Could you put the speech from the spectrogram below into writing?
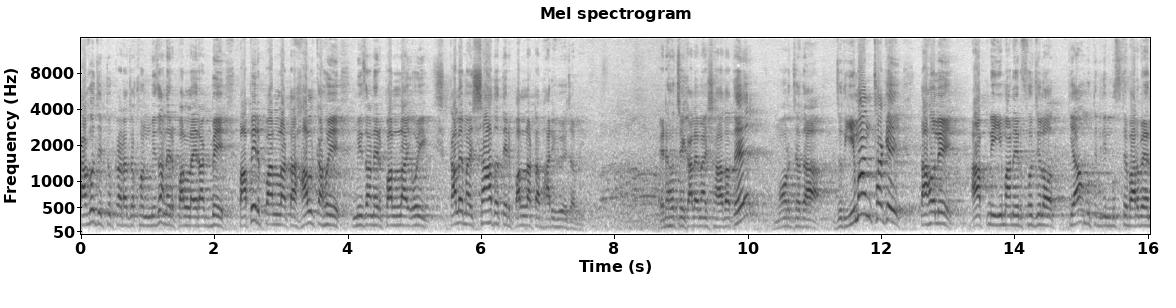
কাগজের টুকরাটা যখন মিজানের পাল্লায় রাখবে পাপের পাল্লাটা হালকা হয়ে মিজানের পাল্লায় ওই কালেমায় শাহাদাতের পাল্লাটা ভারী হয়ে যাবে। এটা হচ্ছে কালেমায় শাহাদাতের মর্যাদা। যদি ইমান থাকে, তাহলে আপনি ইমানের ফজিলত কিয়ামতের দিন বুঝতে পারবেন।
